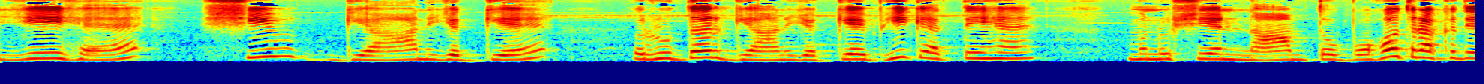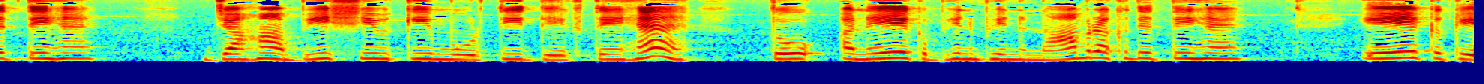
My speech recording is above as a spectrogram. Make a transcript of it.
ये है शिव ज्ञान यज्ञ रुद्र ज्ञान यज्ञ भी कहते हैं। मनुष्य नाम तो बहुत रख देते हैं। जहाँ भी शिव की मूर्ति देखते हैं तो अनेक भिन्न भिन्न नाम रख देते हैं। एक के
